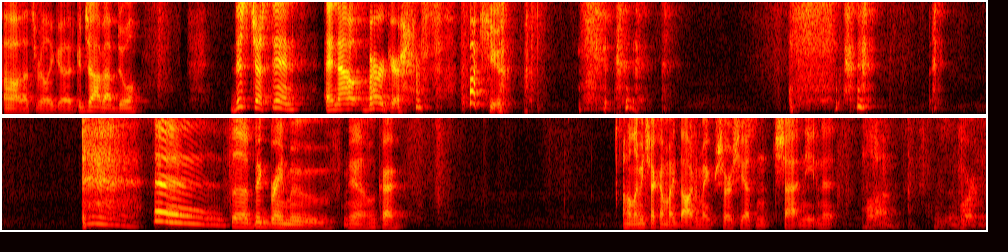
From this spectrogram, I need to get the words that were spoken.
Oh, that's really good. Good job, Abdul. This just in, an out burger. Fuck you. it's a big brain move. Yeah, okay. Oh, let me check on my dog and make sure she hasn't shat and eaten it. Hold on. This is important.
